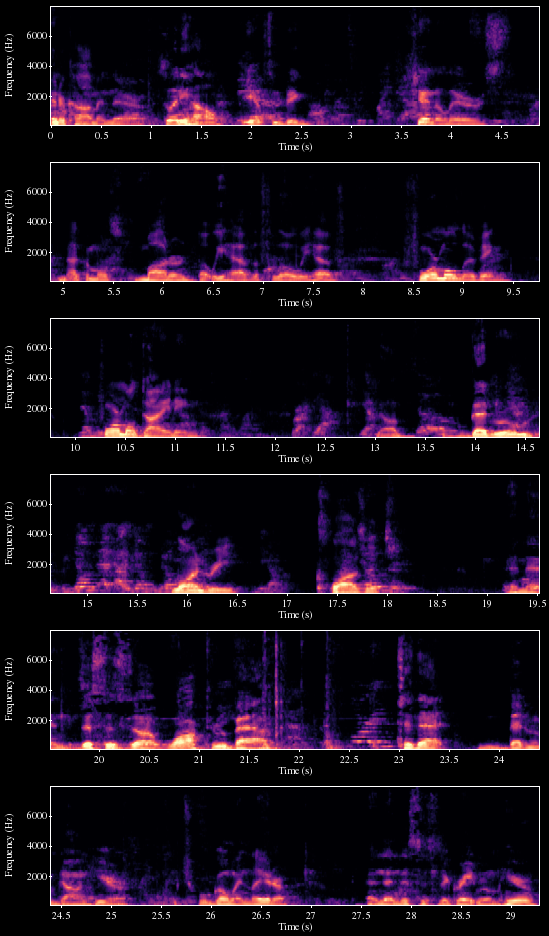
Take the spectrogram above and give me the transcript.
intercom um, in there. So anyhow, you have some big uh, once we find out chandeliers, not the most modern, but we have the flow. We have formal living, formal dining. Right, Yeah, yeah. uh, so. bedroom, we don't, I, I don't know. laundry, You know. closet, and then this is a walk-through bath the flooring, to that bedroom down here, which we'll go in later. And then this is the great room here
